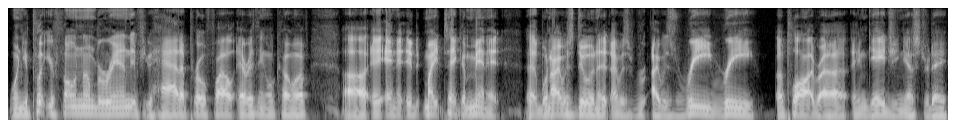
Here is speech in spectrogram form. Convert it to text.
When you put your phone number in, if you had a profile, everything will come up, uh, and it, it might take a minute. Uh, when I was doing it, I was I was re re apply uh, engaging yesterday,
